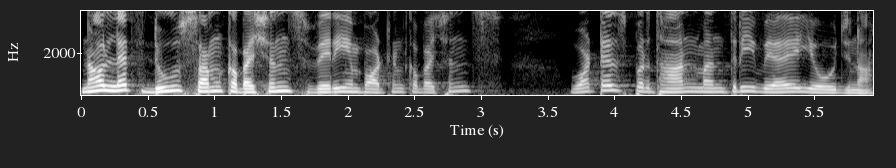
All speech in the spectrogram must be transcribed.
Now let's do some questions, very important questions. What is Pradhan Mantri Vyay Yojana?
